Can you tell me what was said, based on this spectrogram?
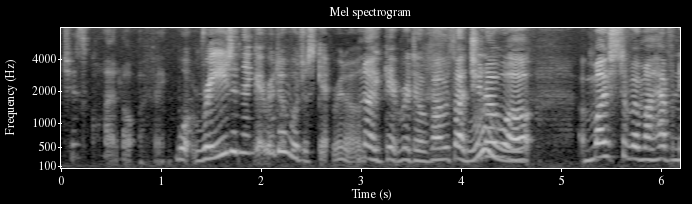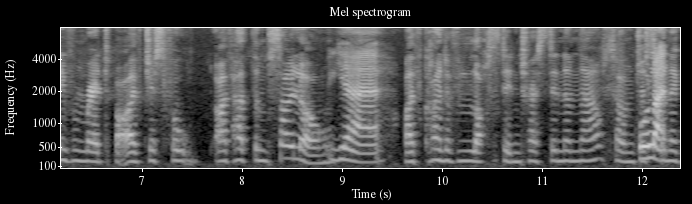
which is quite a lot, I think. What read and then get rid of, or just get rid of? No, get rid of. I was like, do you know what? Most of them I haven't even read, but I've just thought I've had them so long, Yeah. I've kind of lost interest in them now. So I'm just like, gonna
